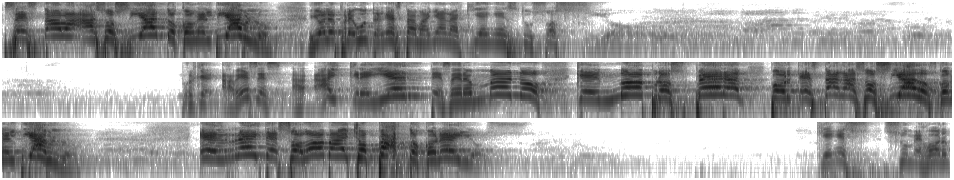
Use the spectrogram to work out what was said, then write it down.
Se estaba asociando con el diablo. Yo le pregunto en esta mañana, ¿quién es tu socio? Porque a veces hay creyentes, hermanos, que no prosperan porque están asociados con el diablo. El rey de Sodoma ha hecho pacto con ellos. ¿Quién es su mejor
